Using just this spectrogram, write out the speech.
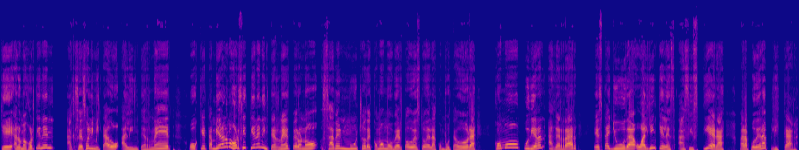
que a lo mejor tienen acceso limitado al internet o que también a lo mejor sí tienen internet pero no saben mucho de cómo mover todo esto de la computadora. ¿Cómo pudieran agarrar esta ayuda o alguien que les asistiera para poder aplicar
